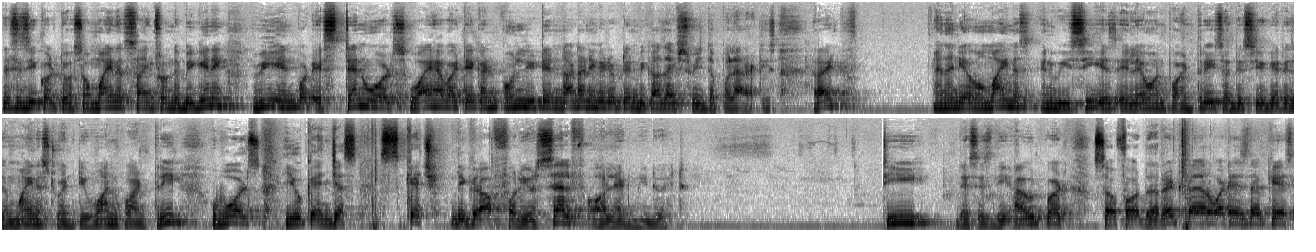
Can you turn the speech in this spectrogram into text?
this is equal to so minus sign from the beginning. V input is 10 volts. Why have i taken only 10 not a negative 10 because i've switched the polarities right? And then you have a minus and VC is 11.3 so this you get is a minus 21.3 volts. You can just sketch the graph for yourself or let me do it. T this is the output. So for the red color what is the case?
